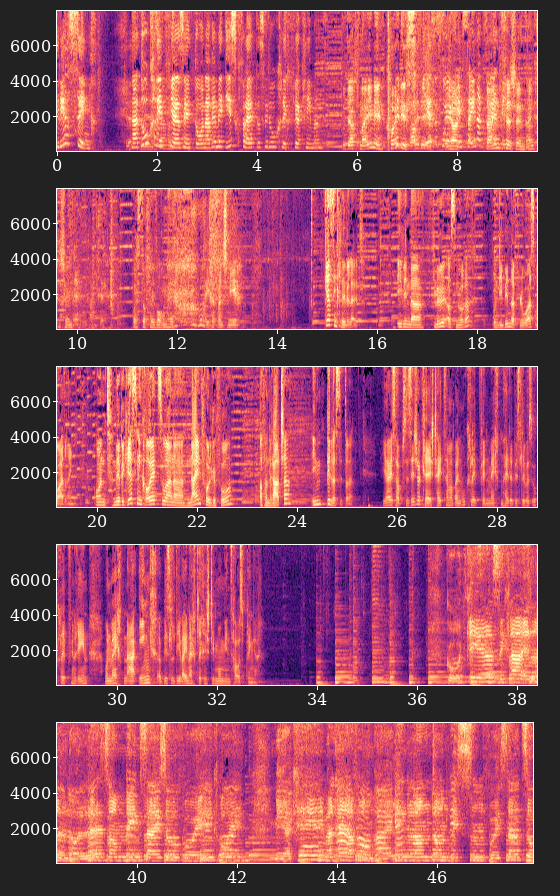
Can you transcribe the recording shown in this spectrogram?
Grüß dich. Na, du Klickvieh sind da. Na, wie mit uns gefreut, dass wir du Klickvieh kommen. Du darfst mal rein, kalt ist. Auf jeden Fall, Ja, ich seiner gefreut. Danke schön, danke schön. Danke. Boah, ist da viel warm her. Ich habe einen Schnee. Grüß dich, liebe Leute. Ich bin der Flö aus Nurach Und ich bin der Flo aus Wadring. und wir begrüßen euch zu einer neuen Folge vor auf ein Ratscher im Billersetal. Ja, ich hab's es eh schon gekriegt. Heute sind wir beim U-Klipfen, möchten heute ein bisschen über das U-Klipfen reden und möchten auch eng ein bisschen die weihnachtliche Stimmung ins Haus bringen. Gut grüß in Kleidel, alle zusammen sei so fein freuen. Wir kämen her vom Heiligen Land und wissen fürs dazu.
